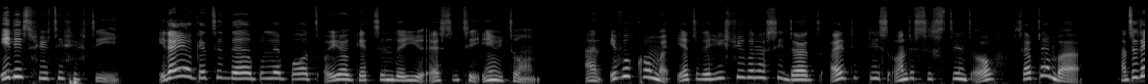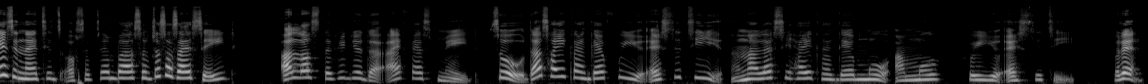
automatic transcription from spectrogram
It is 50-50. Either you're getting the bullet bot or you're getting the USDT in return. And if you come here to the history, you're gonna see that I did this on the 16th of September. And today is the 19th of September. So just as I said, I lost the video that I first made. So that's how you can get free USDT. And now let's see how you can get more and more free USDT. But then,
